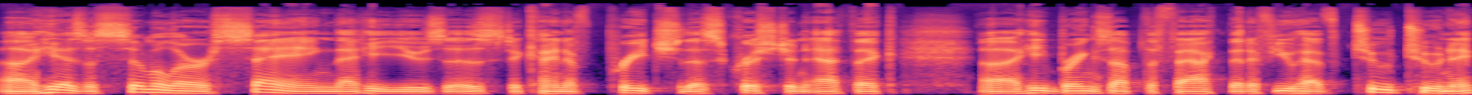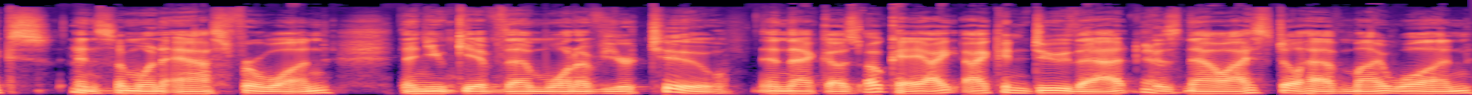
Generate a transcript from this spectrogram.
uh, he has a similar saying that he uses to kind of preach this Christian ethic. Uh, he brings up the fact that if you have two tunics and mm-hmm. someone asks for one, then you give them one of your two. And that goes, okay, I, I can do that because yeah. now I still have my one.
